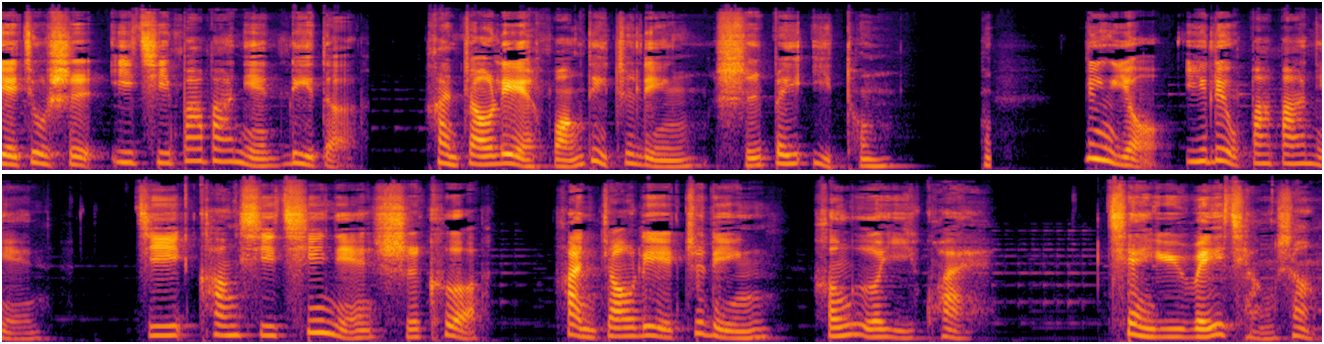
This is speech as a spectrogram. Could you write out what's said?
也就是一七八八年立的汉昭烈皇帝之陵石碑一通，另有一六八八年即康熙七年石刻汉昭烈之陵横额一块，嵌于围墙上。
